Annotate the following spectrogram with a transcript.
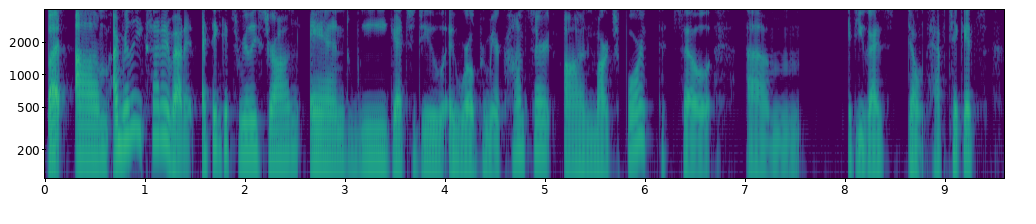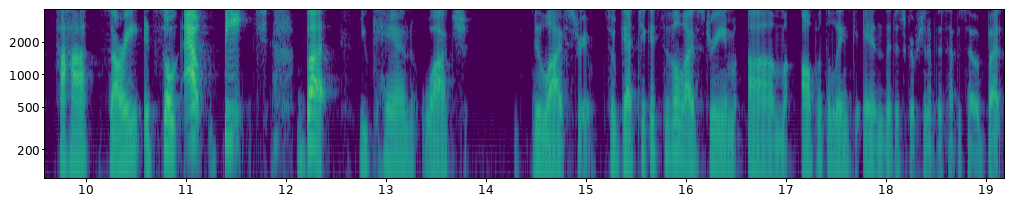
But um, I'm really excited about it. I think it's really strong, and we get to do a world premiere concert on March 4th. So um, if you guys don't have tickets, haha, sorry, it's sold out, bitch. But you can watch the live stream. So get tickets to the live stream. Um, I'll put the link in the description of this episode, but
